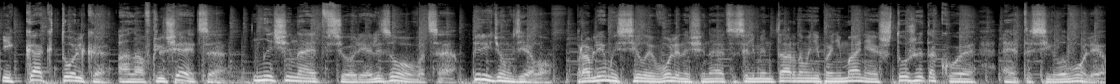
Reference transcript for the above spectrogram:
И как только она включается, начинает все реализовываться. Перейдем к делу. Проблемы с силой воли начинаются с элементарного непонимания, что же такое эта сила воли.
